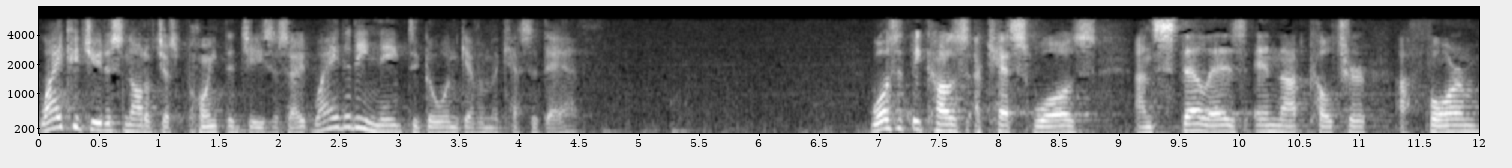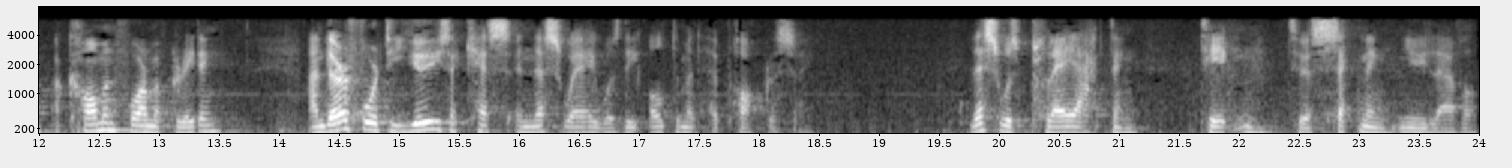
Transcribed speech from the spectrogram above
why could Judas not have just pointed Jesus out? Why did he need to go and give him the kiss of death? Was it because a kiss was and still is in that culture a form, a common form of greeting? And therefore, to use a kiss in this way was the ultimate hypocrisy. This was play acting taken to a sickening new level.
